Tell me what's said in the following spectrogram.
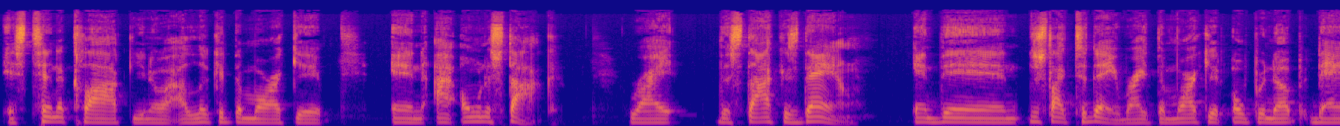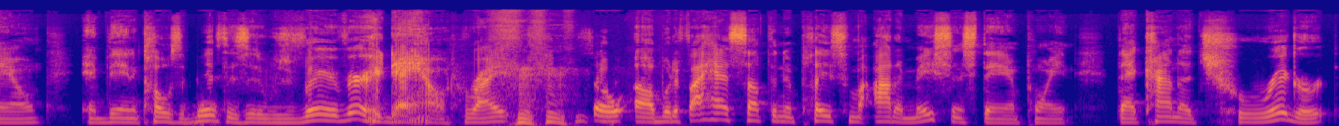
it's 10 o'clock, you know, I look at the market and I own a stock, right? The stock is down. And then just like today, right? The market opened up down and then closed the business. It was very, very down, right? so, uh, but if I had something in place from an automation standpoint that kind of triggered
